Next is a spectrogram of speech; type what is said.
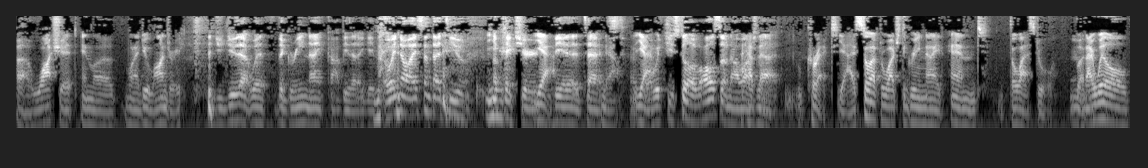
uh, wash it in the when I do laundry. Did you do that with the Green Knight copy that I gave you? Oh wait, no, I sent that to you You- a picture yeah. via text. Yeah. Yeah. which you still have also not watched that correct. Yeah, I still have to watch The Green Knight and The Last Duel, Mm-hmm. but I will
